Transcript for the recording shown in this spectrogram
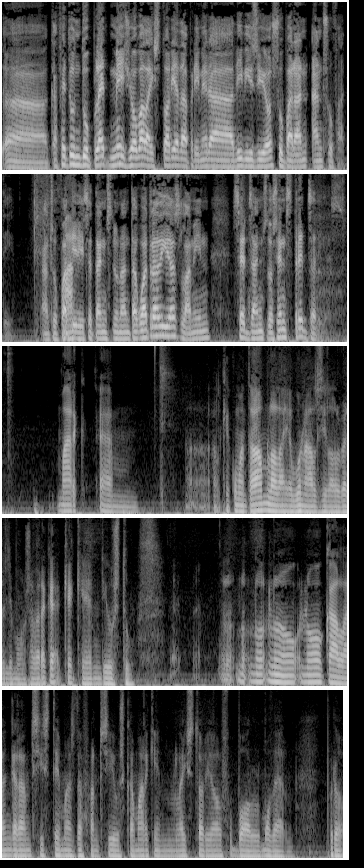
eh, que ha fet un doblet més jove a la història de primera divisió, superant Ansu Fati. Ansu Fati, Ah. 17 anys, 94 dies. Lamin, 16 anys, 213 dies. Marc, eh, el que comentàvem la Laia Bonals i l'Albert Llemós, a veure què, què, què en dius tu. No, no, no, no calen grans sistemes defensius que marquin la història del futbol modern, però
